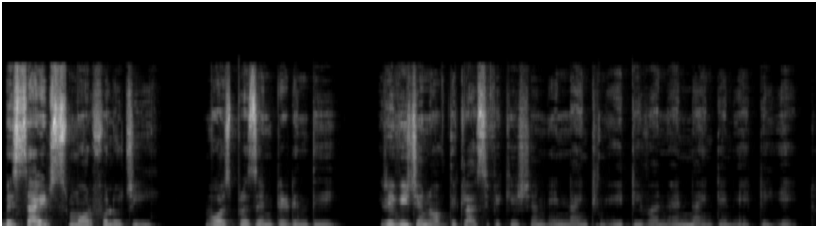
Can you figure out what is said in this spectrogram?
besides morphology was presented in the revision of the classification in 1981 and 1988.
